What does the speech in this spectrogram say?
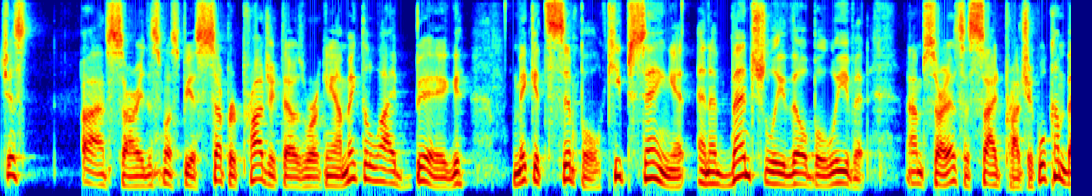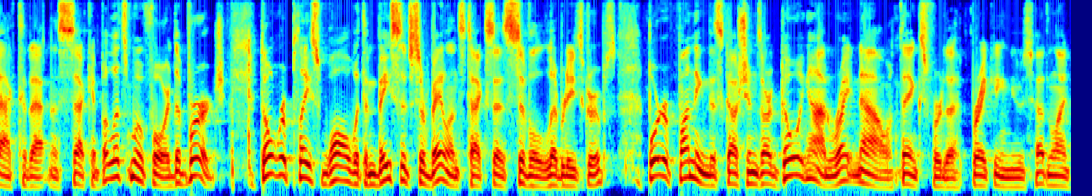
Just, uh, I'm sorry, this must be a separate project I was working on. Make the lie big Make it simple, keep saying it, and eventually they'll believe it. I'm sorry, that's a side project. We'll come back to that in a second, but let's move forward. The Verge. Don't replace wall with invasive surveillance tech, says civil liberties groups. Border funding discussions are going on right now. Thanks for the breaking news headline.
